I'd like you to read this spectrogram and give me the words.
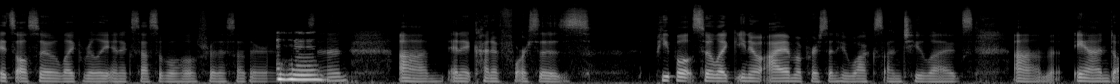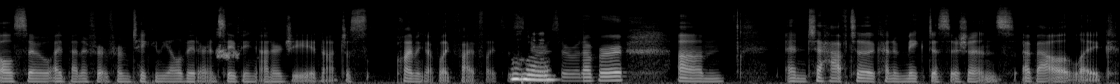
it's also like really inaccessible for this other mm-hmm. reason. Um, and it kind of forces people. So, like, you know, I am a person who walks on two legs. Um, and also, I benefit from taking the elevator and saving energy and not just climbing up like five flights of mm-hmm. stairs or whatever. Um, and to have to kind of make decisions about like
